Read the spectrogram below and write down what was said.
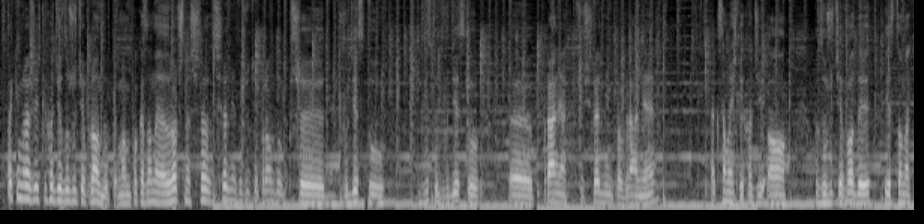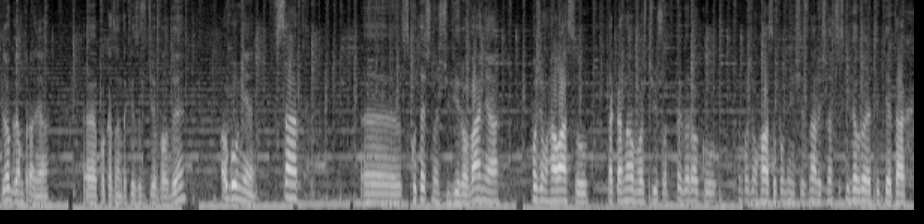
w takim razie jeśli chodzi o zużycie prądu, to mamy pokazane roczne śre- średnie zużycie prądu przy 20, 220 e, praniach przy średnim programie. Tak samo jeśli chodzi o zużycie wody, jest to na kilogram prania e, pokazane takie zużycie wody. Ogólnie wsad, e, skuteczność wirowania, poziom hałasu, taka nowość już od tego roku, ten poziom hałasu powinien się znaleźć na wszystkich euroetykietach.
